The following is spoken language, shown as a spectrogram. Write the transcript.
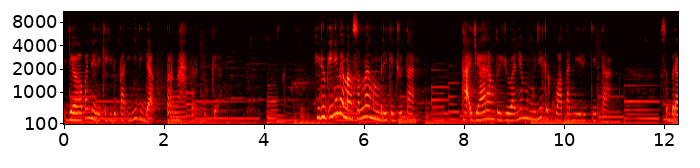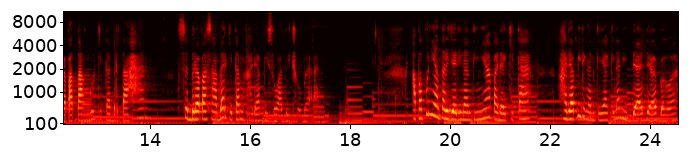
jawaban dari kehidupan ini tidak pernah terduga. Hidup ini memang senang memberi kejutan. Tak jarang tujuannya menguji kekuatan diri kita. Seberapa tangguh kita bertahan, seberapa sabar kita menghadapi suatu cobaan. Apa pun yang terjadi nantinya pada kita, hadapi dengan keyakinan di dada bahwa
